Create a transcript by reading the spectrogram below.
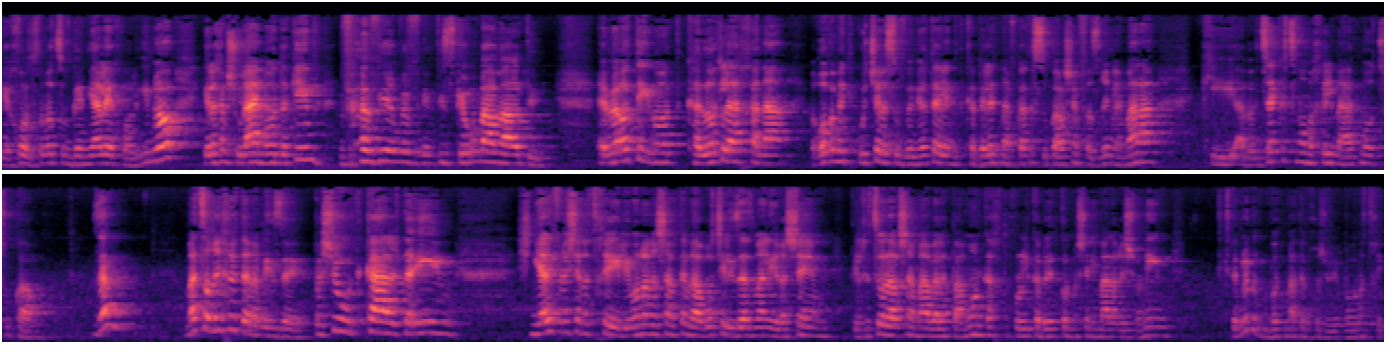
לאכול, זאת אומרת סופגניה לאכול. אם לא, יהיה לכם שוליים מאוד דקים ואוויר בפנים. תזכרו מה אמרתי. הן מאוד טעימות, קלות להכנה. רוב המתיקות של הסופגניות האלה מתקבלת מאבקת הסוכר שמפזרים למעלה, כי הבצק עצמו מכיל מעט מאוד סוכר. זהו, מה צריך יותר מזה? פשוט, קל, טעים. שנייה לפני שנתחיל, אם עוד לא נרשמתם לערוץ שלי, זה הזמן להירשם. תלחצו על ההרשמה ועל הפעמון, כך תוכלו לקבל את כל מה שאני מעלה ראשונים. תכתבו לי בתגובות מה אתם חושבים, בואו נתחיל.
